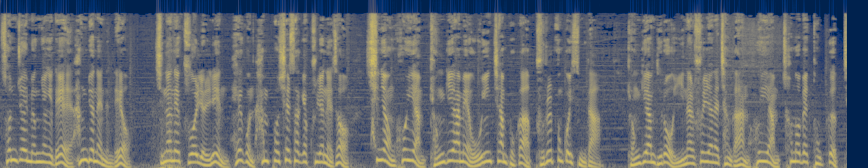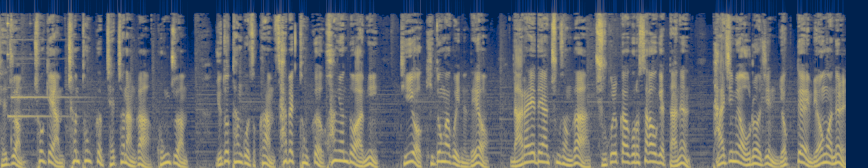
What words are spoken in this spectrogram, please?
선조의 명령에 대해 항변했는데요. 지난해 9월 열린 해군 한포 실사격 훈련에서 신형 호위함 경기함의 5인치 함포가 불을 뿜고 있습니다. 경기함 뒤로 이날 훈련에 참가한 호위함 1500톤급 제주함, 초계함 1000톤급 제천함과 공주함, 유도탄 고속함 400톤급 황현도함이 뒤어 기동하고 있는데요. 나라에 대한 충성과 죽을 각오로 싸우겠다는 다짐에 어우러진 역대 명언을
